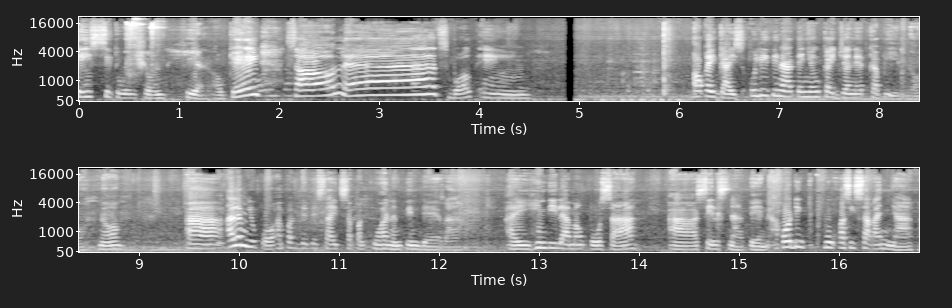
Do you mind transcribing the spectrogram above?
case situation here, okay? So let's bolt in. Okay guys, ulitin natin yung kay Janet Capilo, no? Ah, alam niyo po, ang pagde-decide sa pagkuha ng tindera ay hindi lamang po sa ah, sales natin. According po kasi sa kanya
